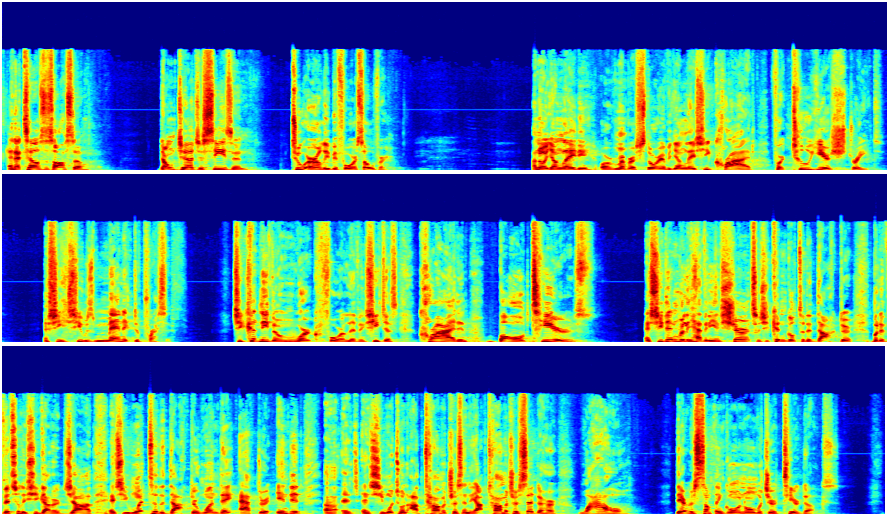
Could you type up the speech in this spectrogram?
And that tells us also don't judge a season too early before it's over. I know a young lady, or remember a story of a young lady, she cried for two years straight. And she, she was manic depressive. She couldn't even work for a living. She just cried and bawled tears. And she didn't really have any insurance, so she couldn't go to the doctor. But eventually, she got her job, and she went to the doctor one day after it ended, uh, and, and she went to an optometrist, and the optometrist said to her, Wow, there is something going on with your tear ducts.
